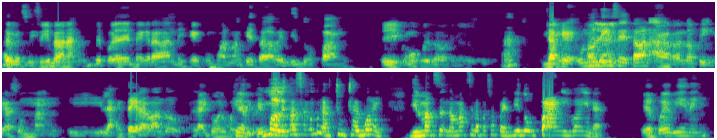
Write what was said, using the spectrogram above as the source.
Algo así. Sí, me van a. Después de, me graban, dije, como al man que estaba vendiendo pan. ¿Y cómo fue esa vaina, loco? O sea, que unos Allá- linces estaban agarrando a pingas un man y la gente grabando, like always. Siempre. Que le están sacando la chucha al boy. Y el man se- nada más se la pasa prendiendo pan y vaina. Y después vienen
